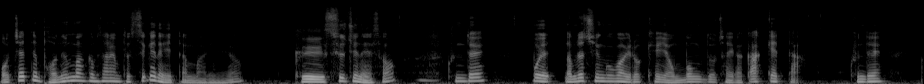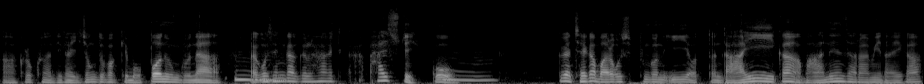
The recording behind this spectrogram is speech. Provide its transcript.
어쨌든 버는 만큼 사람이 또 쓰게 돼 있단 말이에요. 그 수준에서. 음. 근데 뭐 남자친구가 이렇게 연봉도 자기가 깎겠다. 근데 아 그렇구나 네가 이 정도밖에 못 버는구나라고 음. 생각을 하, 할 수도 있고. 음. 그러니까 제가 말하고 싶은 건 이 어떤 나이가 많은 사람이 나이가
